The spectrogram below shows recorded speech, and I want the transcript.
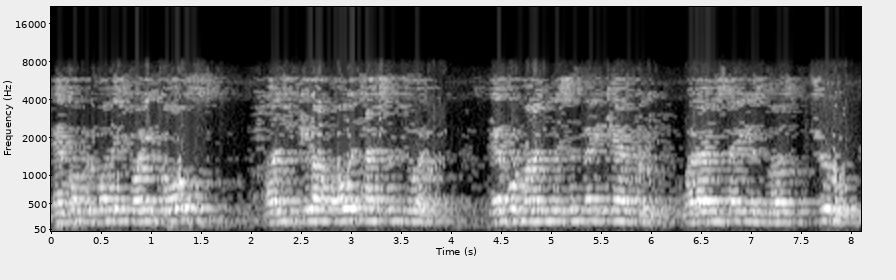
Therefore, before this body falls, one should give up all attachment to it. Therefore, mind, listen very carefully. What I am saying is most true.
